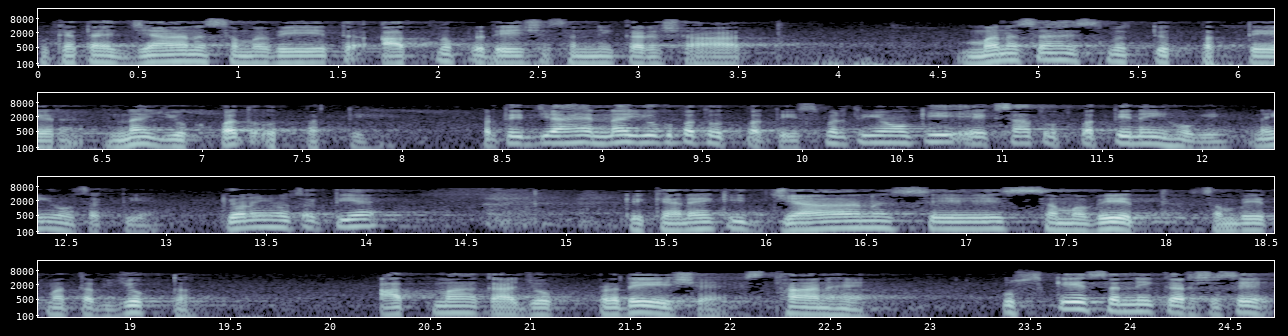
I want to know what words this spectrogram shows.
वो कहता है, ज्ञान समवेत आत्म प्रदेश सन्निकर्षात। मनस स्मृत्युत्पत्तेर, न युगपत उत्पत्ति। प्रतिज्ञा है, न युगपत उत्पत्ति। स्मृतियों की एक साथ उत्पत्ति नहीं होगी, नहीं हो सकती है। क्यों नहीं हो सकती है? कि कह रहे हैं कि ज्ञान से समवेत समवेत मतलब युक्त आत्मा का जो प्रदेश है, स्थान है, उसके सन्निकर्ष से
